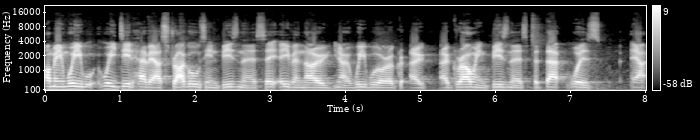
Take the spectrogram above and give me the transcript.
I mean, we, we did have our struggles in business, even though, you know, we were a, a, a growing business, but that was our,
